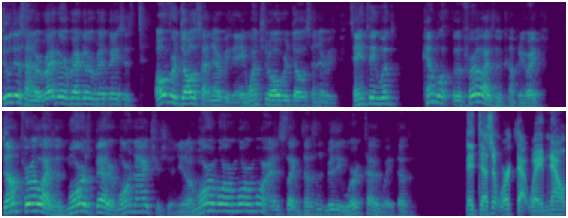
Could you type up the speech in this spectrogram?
do this on a regular, regular, red basis, overdose on everything. They want you to overdose on everything. Same thing with chemical, the fertilizer company, right? Dump fertilizers. More is better. More nitrogen. You know, more and more and more and more. And it's like doesn't really work that way, doesn't it? It doesn't work that way. Now,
